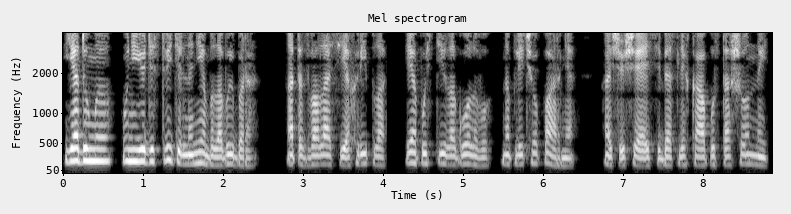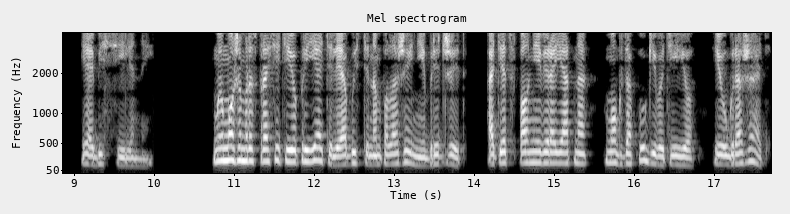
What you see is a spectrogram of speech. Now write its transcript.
Я думаю, у нее действительно не было выбора, отозвалась я хрипло и опустила голову на плечо парня, ощущая себя слегка опустошенной и обессиленной. Мы можем расспросить ее приятелей об истинном положении Бриджит. Отец вполне вероятно мог запугивать ее и угрожать.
